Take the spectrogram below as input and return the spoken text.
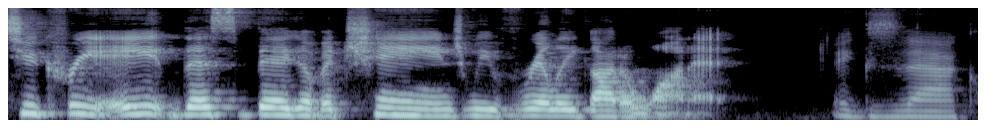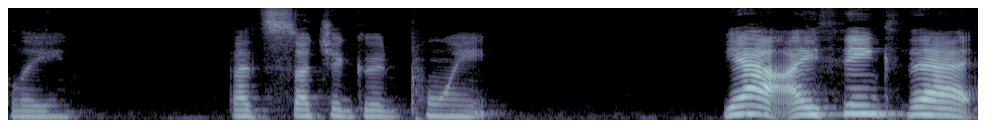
to create this big of a change we've really got to want it Exactly. That's such a good point. Yeah, I think that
